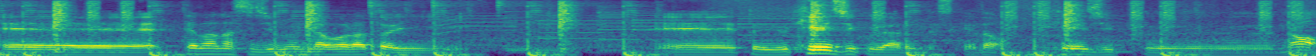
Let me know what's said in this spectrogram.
えー手放す自分ラボラトリー、えーという経塾があるんですけど経塾の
